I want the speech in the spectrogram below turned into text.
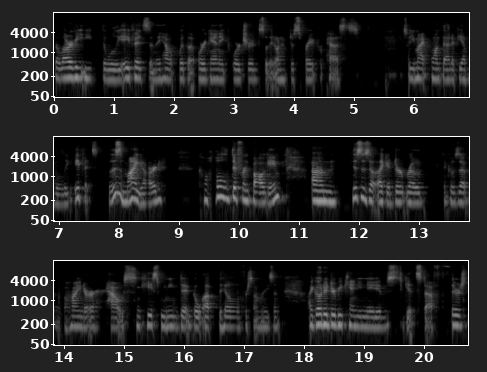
the larvae eat the woolly aphids, and they help with an organic orchard so they don't have to spray for pests. So you might want that if you have woolly aphids. So this is my yard, a whole different ball game. Um, this is a, like a dirt road that goes up behind our house in case we need to go up the hill for some reason. I go to Derby Canyon Natives to get stuff. There's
